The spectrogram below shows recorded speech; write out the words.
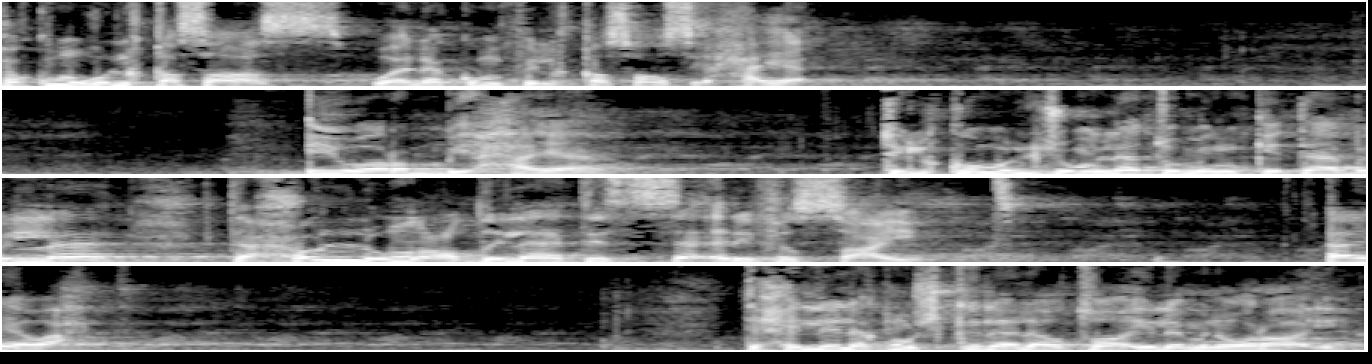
حكمه القصاص ولكم في القصاص حياة إي وربي حياة تلكم الجملة من كتاب الله تحل معضلات السأر في الصعيد. آية واحدة. تحل لك مشكلة لا طائل من ورائها.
